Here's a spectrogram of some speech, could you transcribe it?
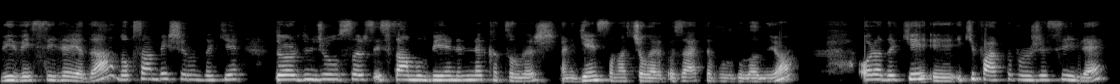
bir vesile ya da 95 yılındaki 4. Uluslararası İstanbul Bienali'ne katılır. Hani genç sanatçı olarak özellikle vurgulanıyor. Oradaki e, iki farklı projesiyle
